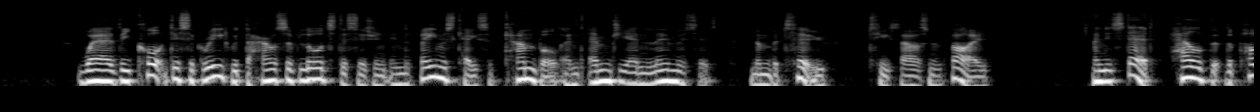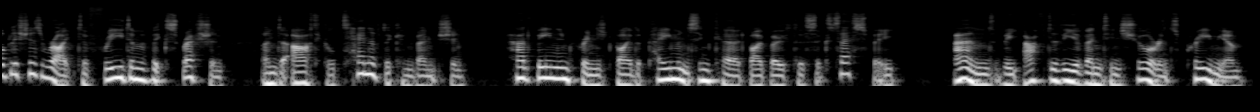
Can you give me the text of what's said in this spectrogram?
where the court disagreed with the House of Lords decision in the famous case of Campbell and MGN Limited, number 2, 2005 and instead held that the publisher's right to freedom of expression under Article 10 of the Convention had been infringed by the payments incurred by both the success fee and the after the event insurance premium.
